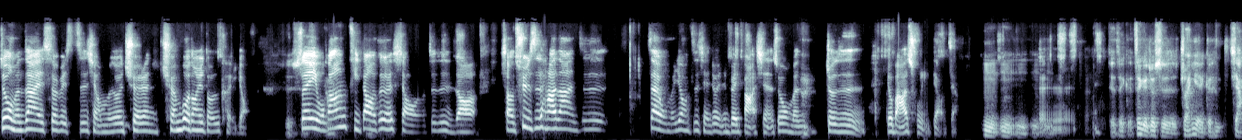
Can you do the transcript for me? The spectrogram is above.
就我们在 service 之前，我们都会确认全部的东西都是可以用。所以我刚刚提到这个小，就是你知道小趣事，它当然就是在我们用之前就已经被发现，所以我们就是有把它处理掉，这样。嗯嗯嗯嗯，对对对。就这个这个就是专业跟家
